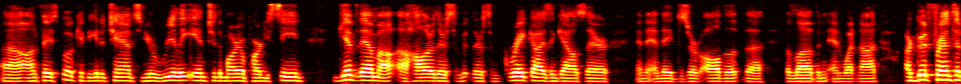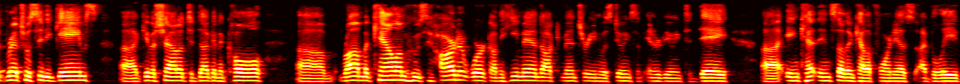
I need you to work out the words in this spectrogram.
on Facebook. If you get a chance and you're really into the Mario Party scene, give them a, a, holler. There's some there's some great guys and gals there, and and they deserve all the the, the love and, and whatnot. Our good friends at Retro City Games, uh, give a shout out to Doug and Nicole. Um, Rob McCallum, who's hard at work on the He-Man documentary and was doing some interviewing today uh, in in Southern California, I believe.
